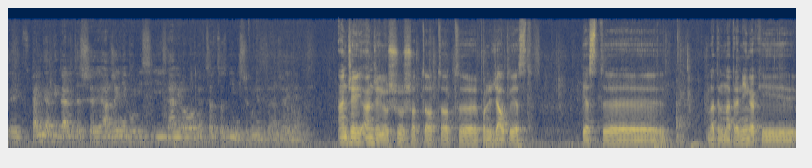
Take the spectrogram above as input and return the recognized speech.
W sparingach nie grali też y, Andrzej Niegulis i Daniel Ołowny. Co, co z nimi, szczególnie z Andrzejem? Andrzej, Andrzej już, już od, od, od e, poniedziałku jest, jest e, na, ten, na treningach i,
